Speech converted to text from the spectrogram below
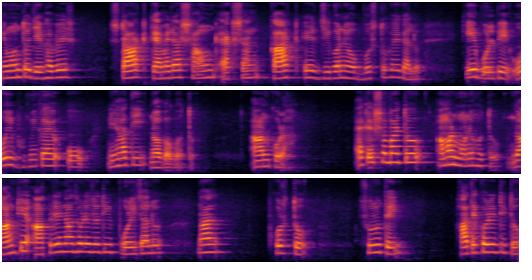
হেমন্ত যেভাবে start camera, sound, action, cut এর জীবনে অভ্যস্ত হয়ে গেল, কে বলবে ওই ভূমিকায় ও নেহাতি নবাগত? আনকোড়া এক এক সময় তো আমার মনে হতো, গানকে আঁকড়ে না ধরে যদি পরিচালনা করতো। শুরুতেই হাতে করে দিত,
